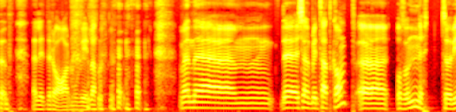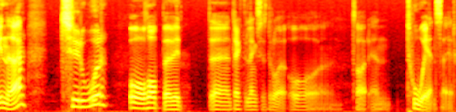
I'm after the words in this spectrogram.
den, det er litt rar mobil, da. Men uh, det kommer til å bli en tett kamp. Uh, også nødt til å vinne der. Tror og håper vi trekker det lengste strået og tar en 2-1-seier.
